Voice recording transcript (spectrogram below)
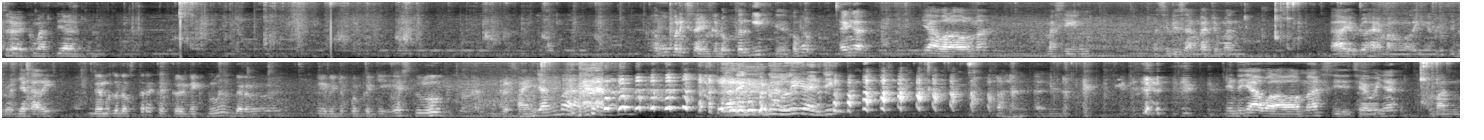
Cewek kematian kamu periksain ke dokter gih ya kamu eh enggak. Ya awal-awal mah masih masih disangka cuman ah ya udah emang lagi tidur aja kali. Dan ke dokter ke klinik dulu biar dirujuk BPJS dulu. Panjang banget Gak ada yang peduli anjing. Intinya awal-awal mah si ceweknya cuman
